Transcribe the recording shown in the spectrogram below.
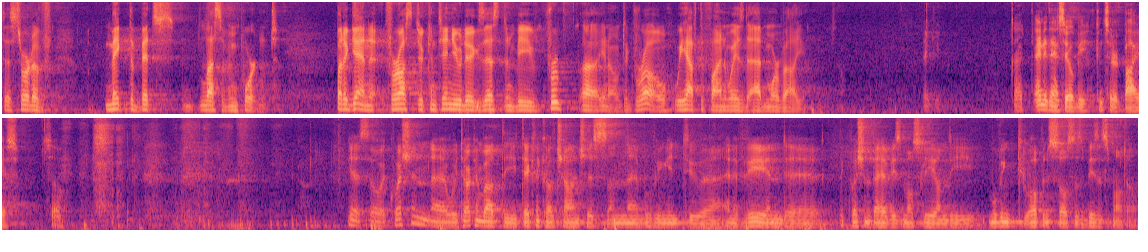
to sort of make the bits less of important. But again, for us to continue to exist and be fruit, uh, you know, to grow, we have to find ways to add more value. Thank you. Uh, Anything I say will be considered bias, so. Yeah, so a question, uh, we're talking about the technical challenges on uh, moving into uh, NFV, and uh, the question that I have is mostly on the moving to open source as a business model,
